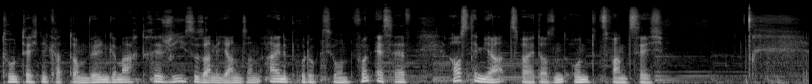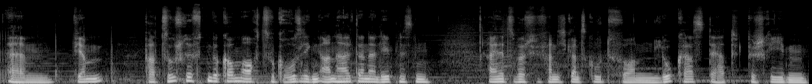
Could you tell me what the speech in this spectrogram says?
Tontechnik hat Tom Willen gemacht, Regie Susanne Jansson, eine Produktion von SF aus dem Jahr 2020. Ähm, wir haben ein paar Zuschriften bekommen, auch zu gruseligen Anhaltern, Erlebnissen. Eine zum Beispiel fand ich ganz gut von Lukas, der hat beschrieben,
